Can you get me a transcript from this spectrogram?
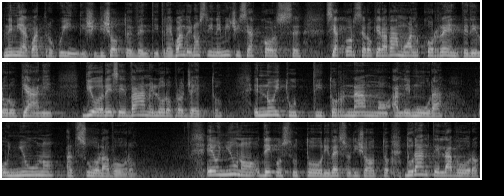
Nemia 4, 15, 18 e 23. Quando i nostri nemici si, accorse, si accorsero che eravamo al corrente dei loro piani, Dio rese vano il loro progetto e noi tutti tornammo alle mura, ognuno al suo lavoro. E ognuno dei costruttori, verso 18, durante il lavoro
